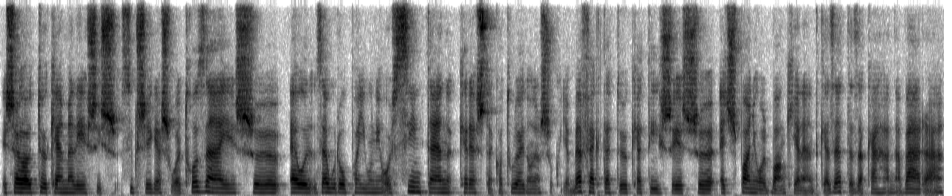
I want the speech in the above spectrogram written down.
és a tőkeemelés is szükséges volt hozzá, és az Európai Uniós szinten kerestek a tulajdonosok ugye befektetőket is, és egy spanyol bank jelentkezett, ez a KH Navarra,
